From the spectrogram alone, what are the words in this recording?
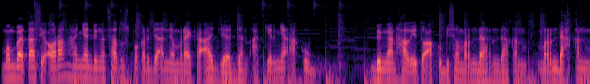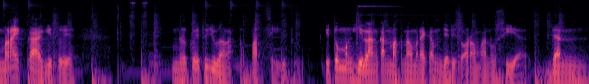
membatasi orang hanya dengan status pekerjaannya mereka aja dan akhirnya aku dengan hal itu aku bisa merendah-rendahkan merendahkan mereka gitu ya. Menurutku itu juga nggak tepat sih gitu. Itu menghilangkan makna mereka menjadi seorang manusia. Dan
